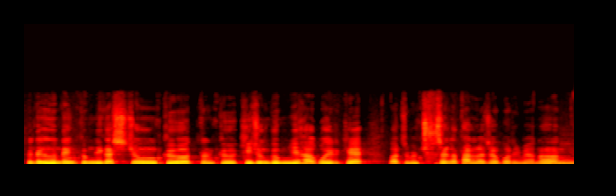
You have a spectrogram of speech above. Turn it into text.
근데 은행 금리가 시중 그 어떤 그 기준 금리하고 이렇게 말하자면 추세가 달라져 버리면은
